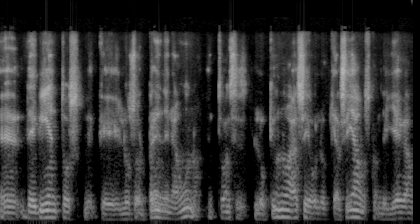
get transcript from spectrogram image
eh, de vientos que lo sorprenden a uno. Entonces, lo que uno hace o lo que hacíamos cuando llega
